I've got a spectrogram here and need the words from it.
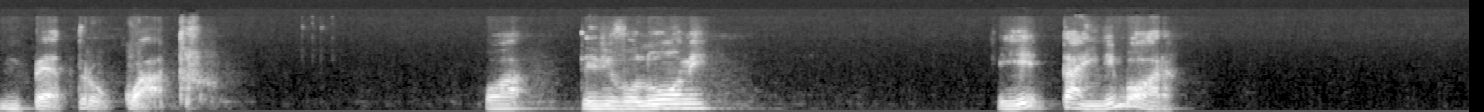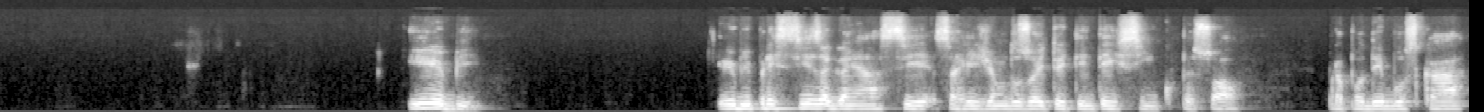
Em Petro 4. Ó, teve volume. E tá indo embora. IRB. IRB precisa ganhar essa região dos 8,85, pessoal, para poder buscar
